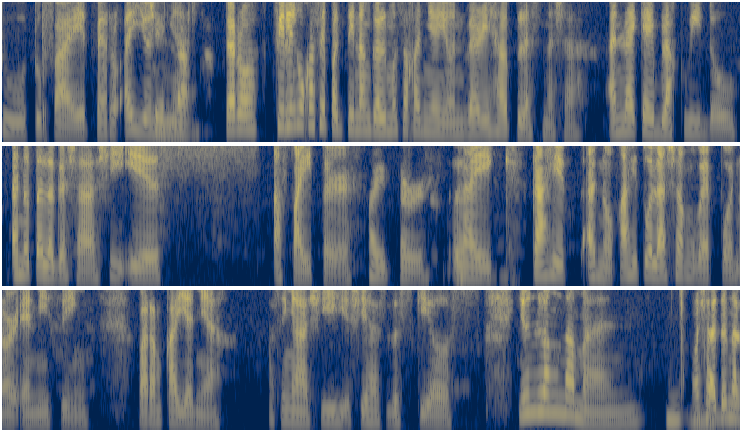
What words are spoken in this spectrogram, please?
to to fight, pero ayun Chill lang. Pero feeling ko kasi pag tinanggal mo sa kanya yun, very helpless na siya. Unlike kay Black Widow, ano talaga siya, she is a fighter. Fighter. Like kahit ano, kahit wala siyang weapon or anything, parang kaya niya. Kasi nga she she has the skills. Yun lang naman. Masyado na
